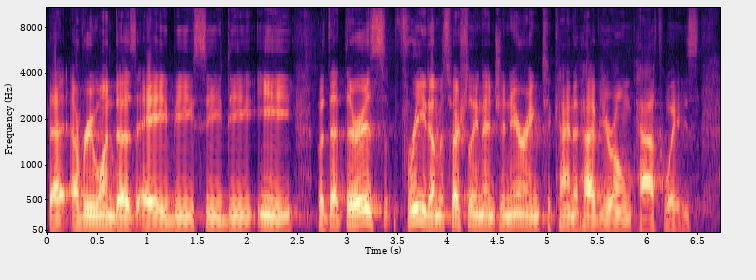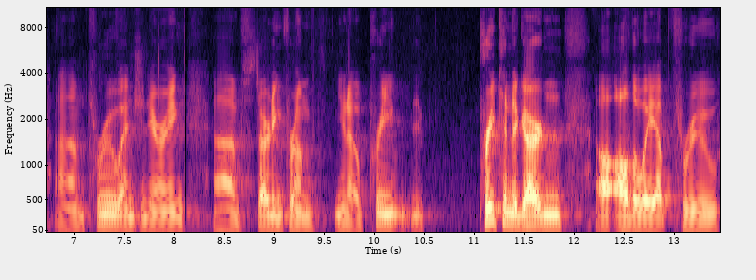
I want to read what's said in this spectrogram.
that everyone does A, B, C, D, E, but that there is freedom, especially in engineering, to kind of have your own pathways um, through engineering, um, starting from you know pre pre-kindergarten uh, all the way up through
